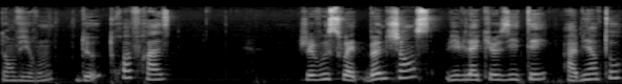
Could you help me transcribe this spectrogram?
d'environ deux, trois phrases. Je vous souhaite bonne chance, vive la curiosité, à bientôt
